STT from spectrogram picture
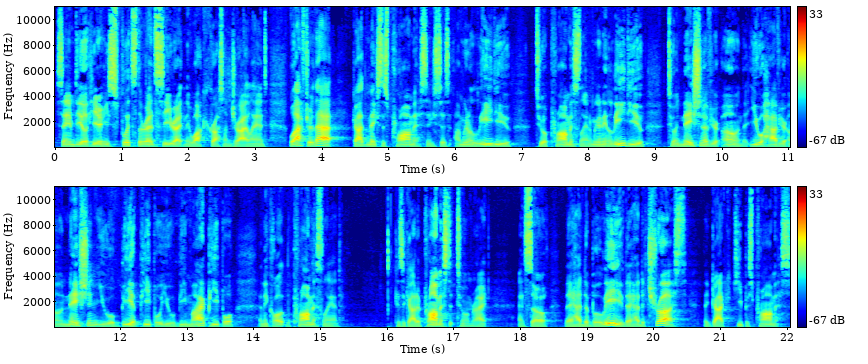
same deal here. He splits the Red Sea, right? And they walk across on dry land. Well, after that, God makes this promise. And he says, I'm going to lead you to a promised land. I'm going to lead you to a nation of your own, that you will have your own nation, you will be a people, you will be my people. And they call it the promised land because God had promised it to them, right? And so they had to believe, they had to trust that God could keep his promise,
